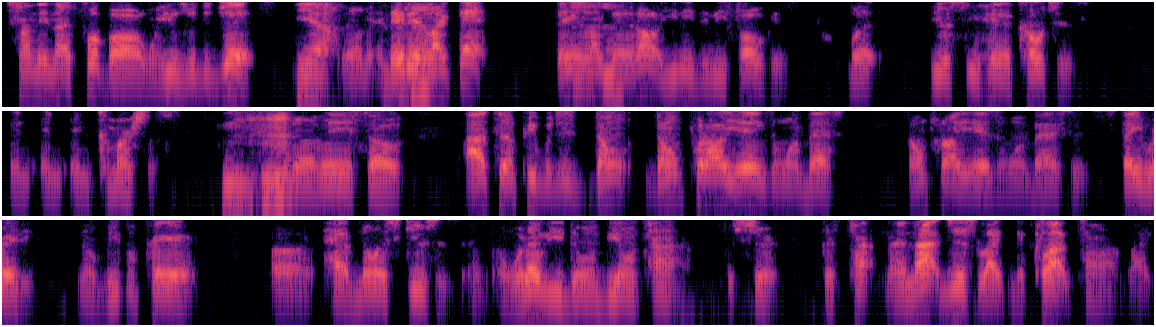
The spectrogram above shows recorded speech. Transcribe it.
Sunday night football when he was with the Jets. Yeah. You know I mean? They didn't mm-hmm. like that. They didn't mm-hmm. like that at all. You need to be focused. But you'll see head coaches in, in, in commercials. Mm-hmm. You know what I mean? So I tell people just don't don't put all your eggs in one basket. Don't put all your eggs in one basket. Stay ready. You know, be prepared. Uh, have no excuses. And, and whatever you're doing, be on time for sure. Because time, and not just like the clock time, like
